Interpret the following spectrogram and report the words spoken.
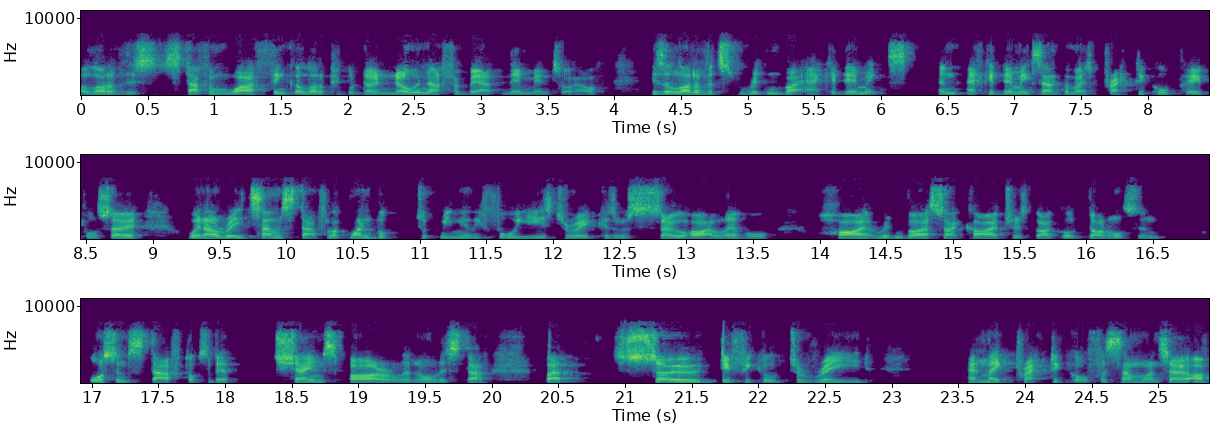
a lot of this stuff and why I think a lot of people don't know enough about their mental health is a lot of it's written by academics and academics aren't the most practical people. So when I read some stuff, like one book took me nearly four years to read because it was so high level, high written by a psychiatrist, a guy called Donaldson. Awesome stuff. Talks about shame spiral and all this stuff, but so difficult to read and make practical for someone. So I've,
